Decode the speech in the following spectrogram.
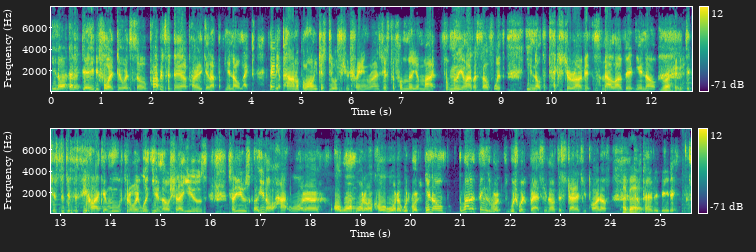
you know, I got a day before I do it. So probably today I'll probably get up, you know, like maybe a pound of bologna, just do a few training runs, just to familiar my familiarize myself with, you know, the texture of it, the smell of it, you know, Right. to- just to, just to see how I can move through it. What you know, should I use should I use you know hot water or warm water or cold water? Would work, you know. A lot of things work, which work best, you know, the strategy part of I bet. competitive eating. That's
